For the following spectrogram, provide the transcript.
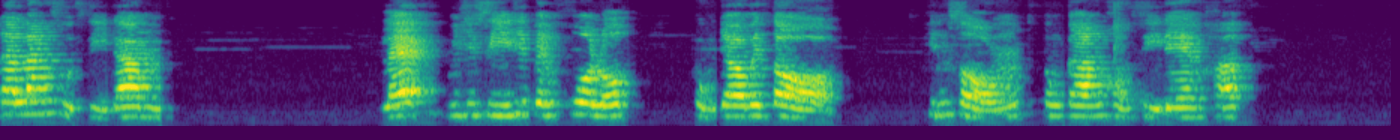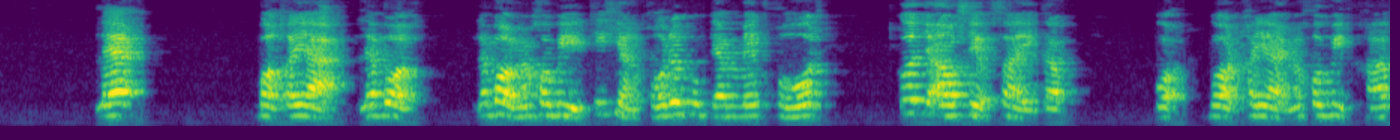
ด้านล่างสุดสีดำและ VGC ที่เป็นขั้วลบ ผมจะเอาไปต่อ พินสองตรงกลางของสีแดงครับ และบอร์ดขยะ และบอร์ดและบอร์ดไมโครบิดที่เขียนโค้ดด้วยโปรแกรม Make Code ก็จะเอาเสียบใส่กับ บอร์ดขยายไมโครบิดครับ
